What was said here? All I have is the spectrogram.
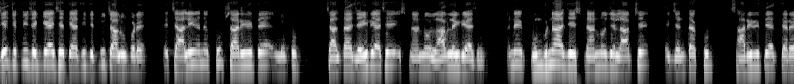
જે જેટલી જગ્યાએ છે ત્યાંથી જેટલું ચાલવું પડે. એ ચાલીને અને ખૂબ સારી રીતે લોકો ચાલતા જઈ રહ્યા છે, સ્નાનનો લાભ લઈ રહ્યા છે. અને કુંભના જે સ્નાનનો જે લાભ છે, એ જનતા ખૂબ સારી રીતે અત્યારે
